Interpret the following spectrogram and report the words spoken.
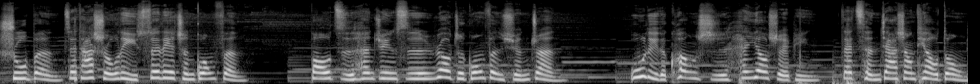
书本在他手里碎裂成光粉，孢子和菌丝绕着光粉旋转，屋里的矿石和药水瓶在层架上跳动，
